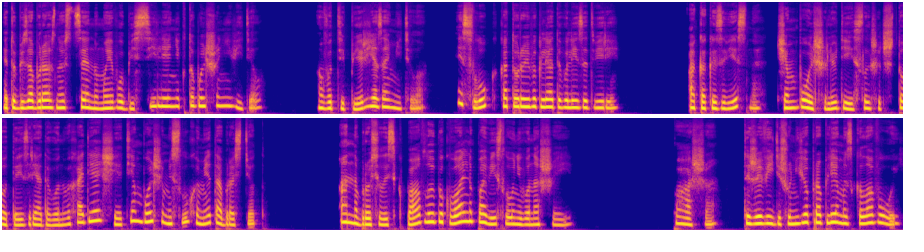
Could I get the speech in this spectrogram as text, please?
эту безобразную сцену моего бессилия никто больше не видел. А вот теперь я заметила и слуг, которые выглядывали из-за двери. А как известно, чем больше людей слышит что-то из ряда вон выходящее, тем большими слухами это обрастет. Анна бросилась к Павлу и буквально повисла у него на шее. «Паша, ты же видишь, у нее проблемы с головой.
